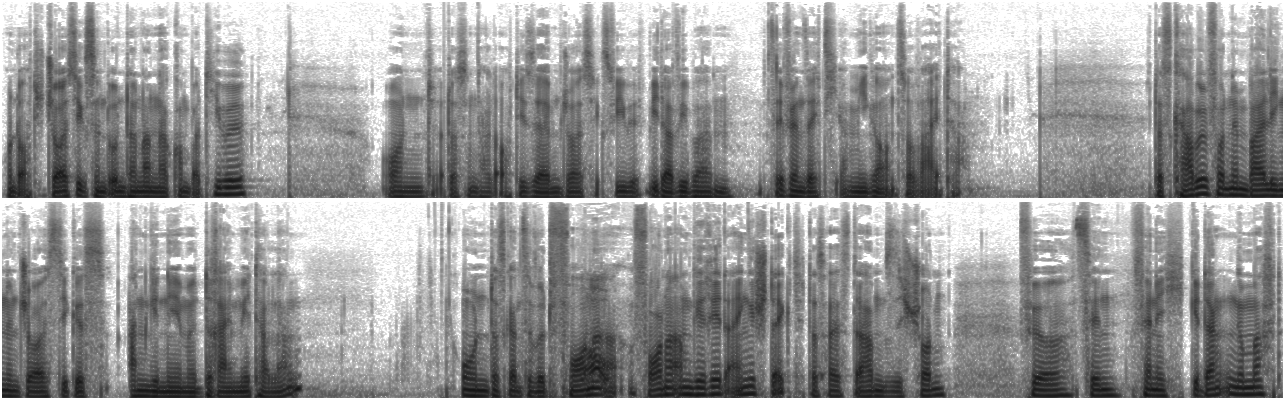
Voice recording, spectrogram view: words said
und auch die Joysticks sind untereinander kompatibel. Und das sind halt auch dieselben Joysticks wie, wieder wie beim C64 Amiga und so weiter. Das Kabel von dem beiliegenden Joystick ist angenehme drei Meter lang. Und das Ganze wird vorne, wow. vorne am Gerät eingesteckt. Das heißt, da haben sie sich schon für 10 Pfennig Gedanken gemacht,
